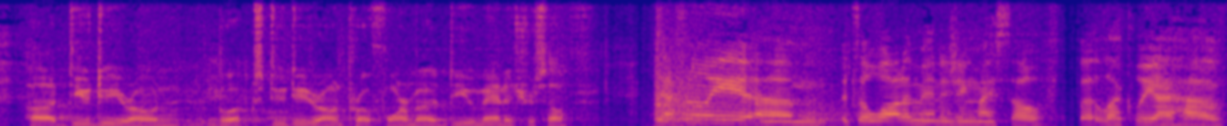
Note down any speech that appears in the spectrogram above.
uh, do you do your own books? Do you do your own pro forma? Do you manage yourself? Definitely, um, it's a lot of managing myself, but luckily I have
